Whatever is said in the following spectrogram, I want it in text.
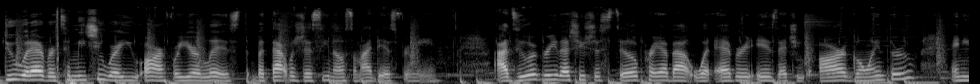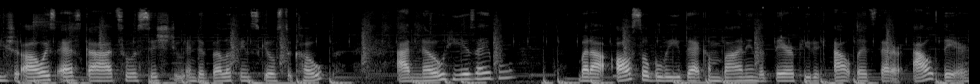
do whatever to meet you where you are for your list, but that was just, you know, some ideas for me. I do agree that you should still pray about whatever it is that you are going through, and you should always ask God to assist you in developing skills to cope. I know He is able, but I also believe that combining the therapeutic outlets that are out there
